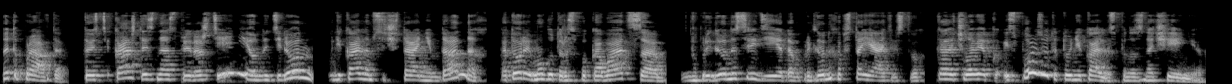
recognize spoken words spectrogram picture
Но это правда. То есть каждый из нас при рождении, он наделен уникальным сочетанием данных, которые могут распаковаться в определенной среде, да, в определенных обстоятельствах. Когда человек использует эту уникальность по назначению,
